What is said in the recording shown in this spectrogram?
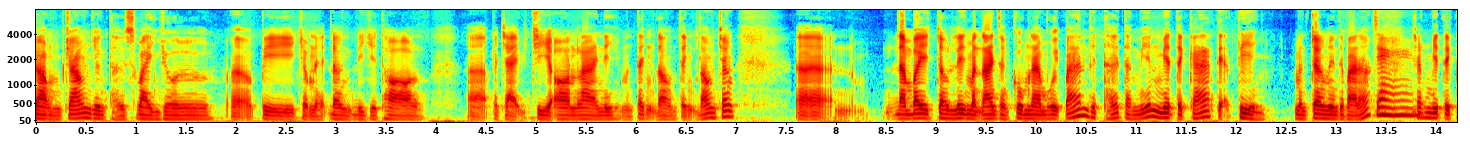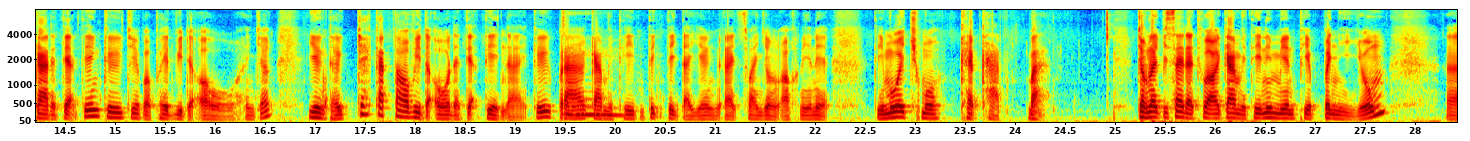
ចង់មិនចង់យើងត្រូវស្វែងយល់អឺពីចំណេះដឹង digital អឺបច្ចេកវិទ្យា online នេះបន្តិចម្ដងបន្តិចម្ដងអញ្ចឹងអឺ ដើម្បីទៅលេងបណ្ដាញសង្គមណាមួយបានវាត្រូវតែមានមេត្តាតាក់ទាញមិនចឹងនេះទេបាទណាចាអញ្ចឹងមាតិកាដែលតាក់ទាញគឺជាប្រភេទវីដេអូហើយអញ្ចឹងយើងត្រូវចេះកាត់តវីដេអូដែលតាក់ទាញដែរគឺប្រើកម្មវិធីបន្តិចបន្តិចដែលយើងអាចស្វែងយល់អ្នកគ្នានេះទី1ឈ្មោះ CapCut បាទចំណុចពិសេសដែលធ្វើឲ្យកម្មវិធីនេះមានភាពពេញនិយមអឺ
